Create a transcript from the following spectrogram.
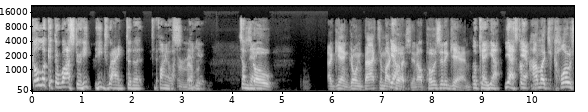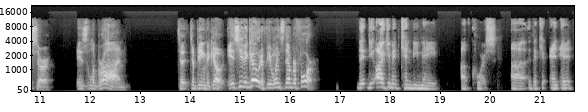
Go look at the roster he he dragged to the finals. I remember. Someday. So, again, going back to my Yeah. question, I'll pose it again. okay. Yeah. Yes. Yeah. How much closer is LeBron to, to being the GOAT? Is he the GOAT if he wins number four? the, the argument can be made, of course. Uh, the, and, and it,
